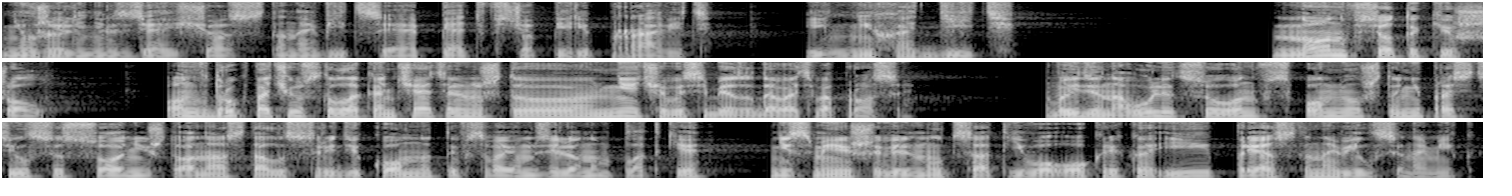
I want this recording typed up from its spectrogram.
Неужели нельзя еще остановиться и опять все переправить и не ходить? Но он все-таки шел. Он вдруг почувствовал окончательно, что нечего себе задавать вопросы. Выйдя на улицу, он вспомнил, что не простился с Соней, что она осталась среди комнаты в своем зеленом платке, не смея шевельнуться от его окрика, и приостановился на миг.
